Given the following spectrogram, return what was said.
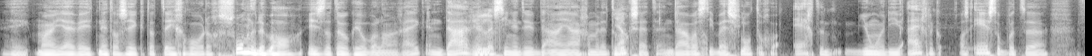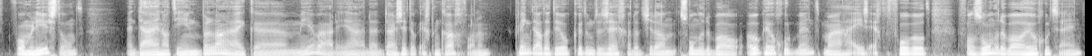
Nee, maar jij weet net als ik dat tegenwoordig zonder de bal is dat ook heel belangrijk. En daarin Tuurlijk. was hij natuurlijk de aanjager met het Ja. druk zetten. En daar was hij bij Slot toch wel echt een jongen die eigenlijk als eerste op het eh, formulier stond. En daarin had hij een belangrijke eh, meerwaarde. Ja, daar, zit ook echt een kracht van hem. Klinkt altijd heel kut om te zeggen dat je dan zonder de bal ook heel goed bent. Maar hij is echt het voorbeeld van zonder de bal heel goed zijn.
